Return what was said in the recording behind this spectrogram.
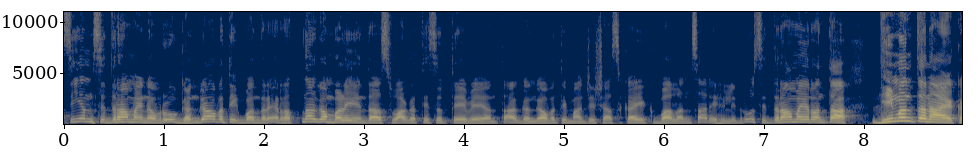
ಸಿಎಂ ಸಿದ್ದರಾಮಯ್ಯನವರು ಗಂಗಾವತಿಗೆ ಬಂದರೆ ರತ್ನಗಂಬಳಿಯಿಂದ ಸ್ವಾಗತಿಸುತ್ತೇವೆ ಅಂತ ಗಂಗಾವತಿ ಮಾಜಿ ಶಾಸಕ ಇಕ್ಬಾಲ್ ಅನ್ಸಾರಿ ಹೇಳಿದರು. ಸಿದ್ದರಾಮಯ್ಯರಂಥ ಧೀಮಂತ ನಾಯಕ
